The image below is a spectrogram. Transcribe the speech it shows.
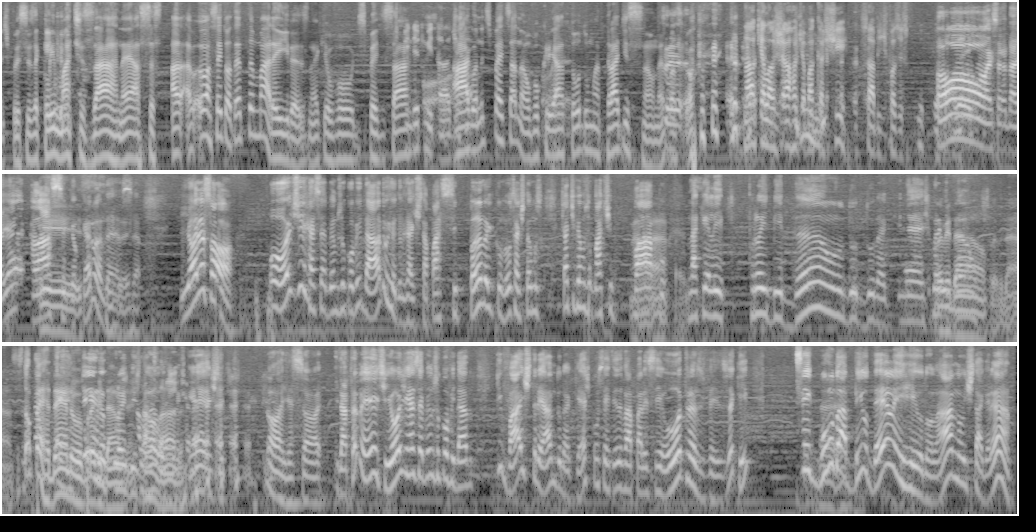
A gente precisa climatizar, né? Eu aceito até tamareiras, né? Que eu vou desperdiçar a água. Não desperdiçar, não. Vou criar toda uma tradição, né, Pascoal? Dá aquela jarra de abacaxi, sabe, de fazer suco. Oh, essa daí é clássica, eu quero uma dessa. E olha só, hoje recebemos um convidado, o Hildon já está participando aqui conosco, já, estamos, já tivemos um bate-papo Ah, naquele proibidão do DunaCast, proibidão, proibidão. Vocês estão Está perdendo o proibidão, gente. Tá do rolando. Olha só, exatamente. E hoje recebemos um convidado que vai estrear no DunaCast, com certeza vai aparecer outras vezes aqui. Segundo É. a bio dele, Hildo, lá no Instagram,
